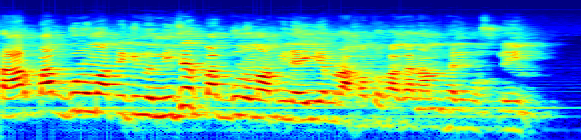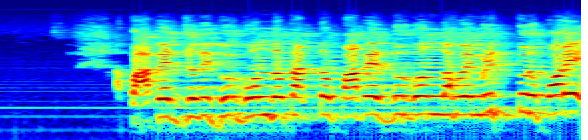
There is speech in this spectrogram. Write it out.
তার পাপগুলো মাপি, কিন্তু নিজের পাপগুলো মাপি না, এই আমরা হতভাগা নামধারী মুসলিম। পাপের যদি দুর্গন্ধ থাকতো, পাপের দুর্গন্ধ হবে মৃত্যুর পরে।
